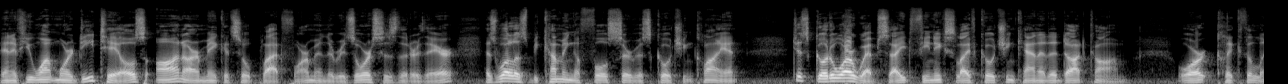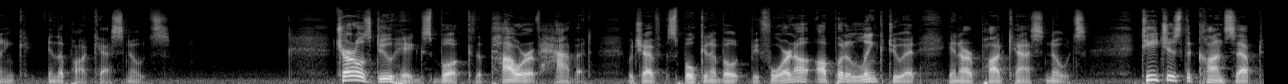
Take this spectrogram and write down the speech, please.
And if you want more details on our Make It So platform and the resources that are there, as well as becoming a full service coaching client, just go to our website, phoenixlifecoachingcanada.com, or click the link in the podcast notes. Charles Duhigg's book, The Power of Habit, which I've spoken about before, and I'll, I'll put a link to it in our podcast notes, teaches the concept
